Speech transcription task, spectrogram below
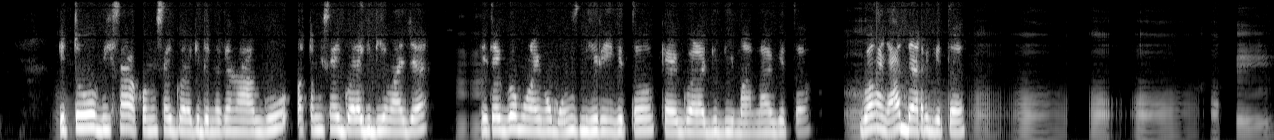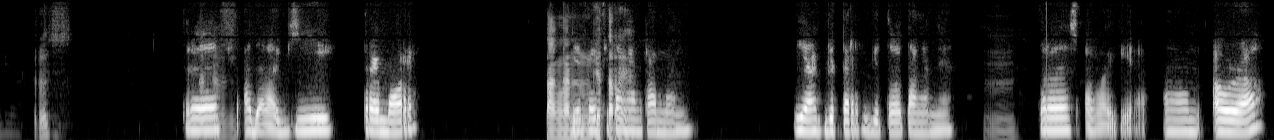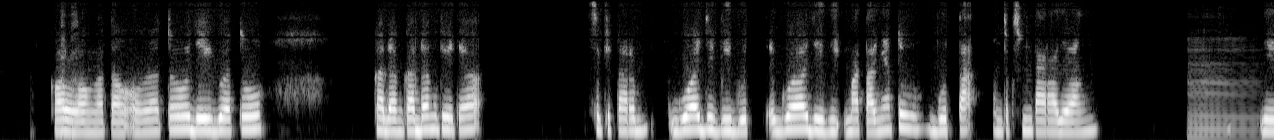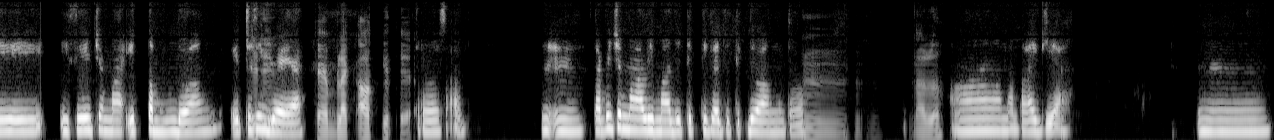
Oh. itu bisa kalau misalnya gue lagi dengerin lagu atau misalnya gue lagi diem aja Mm-mm. jadi gue mulai ngomong sendiri gitu kayak gue lagi di mana gitu gua nggak nyadar Oh, gitu. Oh, oh, oh, oh, oke. Terus terus lagi? ada lagi tremor tangan biasanya sih getar ya? tangan kanan ya getar gitu tangannya Mm. terus apa lagi ya Em, aura kalau nggak tahu aura tuh jadi gue tuh kadang-kadang tuh ya sekitar gue jadi but gue jadi matanya tuh buta untuk sementara doang Hmm, jadi isinya cuma hitam doang itu sih Jadi- gue ya kayak blackout gitu ya? terus ad- Mm-mm. tapi cuma 5 detik 3 detik doang tuh Hmm. Lalu? Em, apa lagi ya? Hmm,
